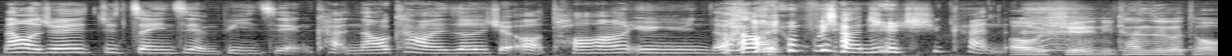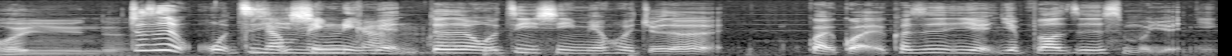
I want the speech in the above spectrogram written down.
然后我就会就睁一只眼闭一只眼看，然后看完之后就觉得哦头好像晕晕的，然后就不想继续看了。哦，谢，你看这个头会晕晕的。就是我自比较己心里面对对，我自己心里面会觉得怪怪的，可是也也不知道这是什么原因。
